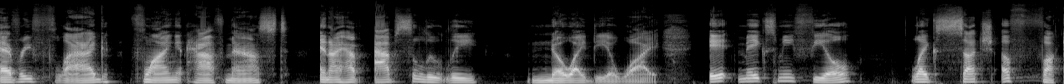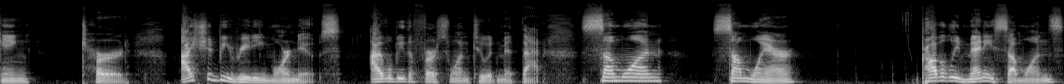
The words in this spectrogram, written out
every flag flying at half mast, and I have absolutely no idea why. It makes me feel like such a fucking turd. I should be reading more news. I will be the first one to admit that. Someone, somewhere, probably many someone's,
